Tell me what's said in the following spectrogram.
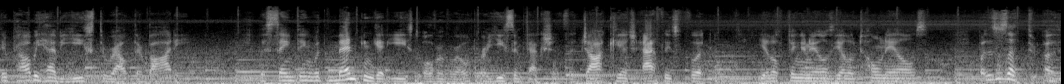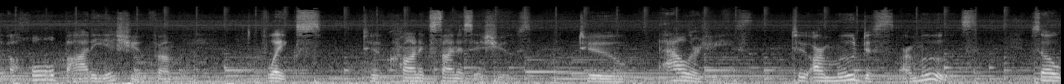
they probably have yeast throughout their body. The same thing with men can get yeast overgrowth or yeast infections, the jock itch, athlete's foot, yellow fingernails, yellow toenails. But this is a, a, a whole body issue from flakes to chronic sinus issues to allergies to our mood dis- our moods. So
